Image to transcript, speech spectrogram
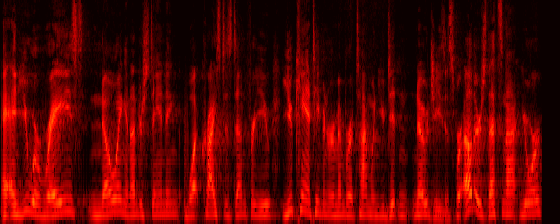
and you were raised knowing and understanding what Christ has done for you, you can't even remember a time when you didn't know Jesus. For others, that's not your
